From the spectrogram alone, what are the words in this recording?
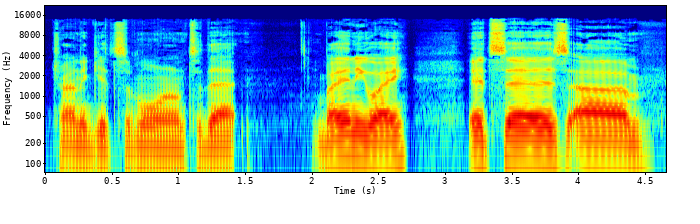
trying to get some more onto that. But anyway, it says, um.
